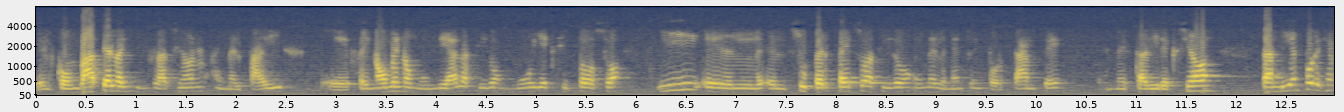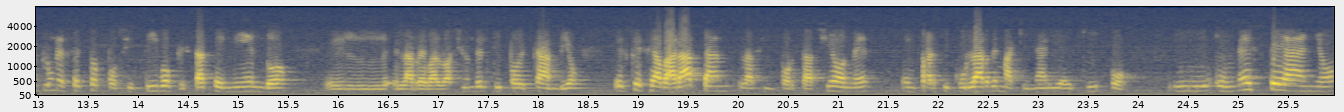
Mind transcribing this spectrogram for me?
El combate a la inflación en el país, eh, fenómeno mundial, ha sido muy exitoso y el, el superpeso ha sido un elemento importante en esta dirección. También, por ejemplo, un efecto positivo que está teniendo el, la revaluación del tipo de cambio es que se abaratan las importaciones, en particular de maquinaria y equipo. Y en este año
